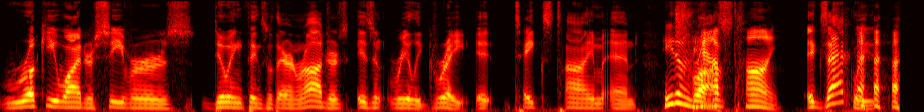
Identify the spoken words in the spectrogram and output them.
rookie wide receivers doing things with Aaron Rodgers isn't really great. It takes time and He doesn't trust. have time. Exactly. So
